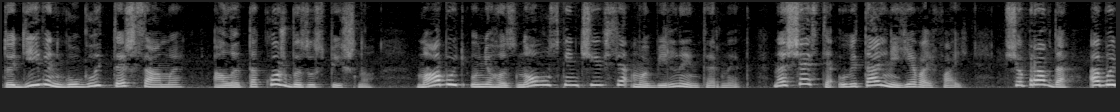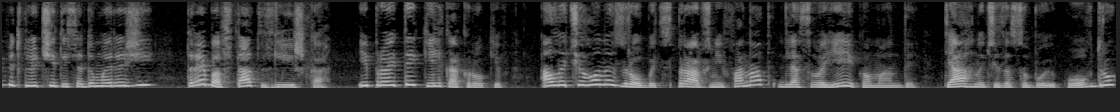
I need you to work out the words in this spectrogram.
Тоді він гуглить те ж саме, але також безуспішно. Мабуть, у нього знову скінчився мобільний інтернет. На щастя, у вітальні є Wi-Fi. Щоправда, аби підключитися до мережі, треба встати з ліжка і пройти кілька кроків. Але чого не зробить справжній фанат для своєї команди? Тягнучи за собою ковдру,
